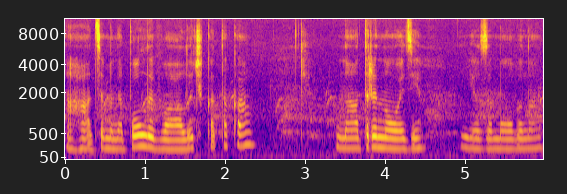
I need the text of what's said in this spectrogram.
Ага, це в мене поливалочка така на тринозі. Я замовила.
